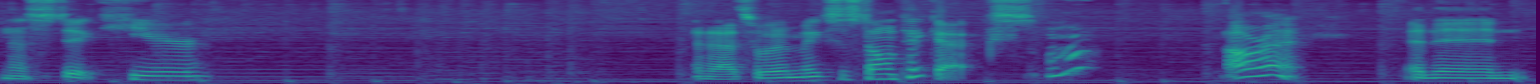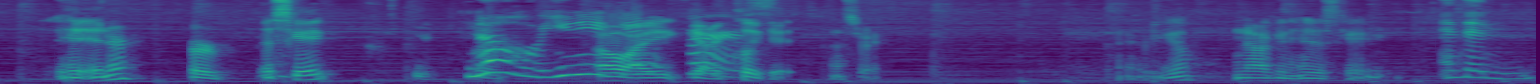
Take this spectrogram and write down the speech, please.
and a stick here. And that's what it makes a stone pickaxe. Mhm. All right. And then hit enter or escape. No, you need. To Oh, I it gotta click it. That's right. There we go. Now I can hit escape. And then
